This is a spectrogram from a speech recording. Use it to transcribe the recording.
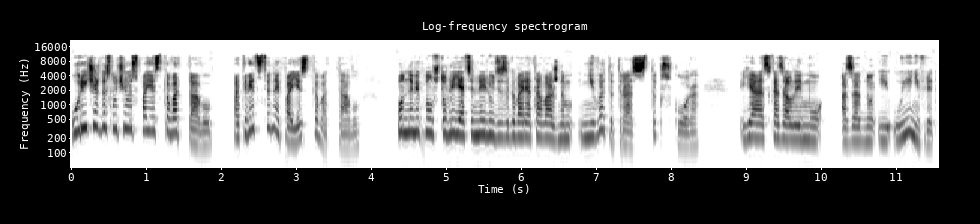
У Ричарда случилась поездка в Оттаву, ответственная поездка в Оттаву. Он намекнул, что влиятельные люди заговорят о важном не в этот раз, так скоро. Я сказала ему, а заодно и Уинифред,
